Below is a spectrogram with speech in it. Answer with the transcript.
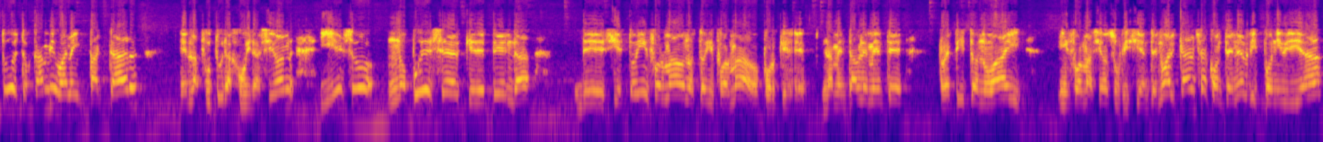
todos estos cambios van a impactar en la futura jubilación y eso no puede ser que dependa de si estoy informado o no estoy informado, porque lamentablemente, repito, no hay información suficiente, no alcanza con tener disponibilidad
